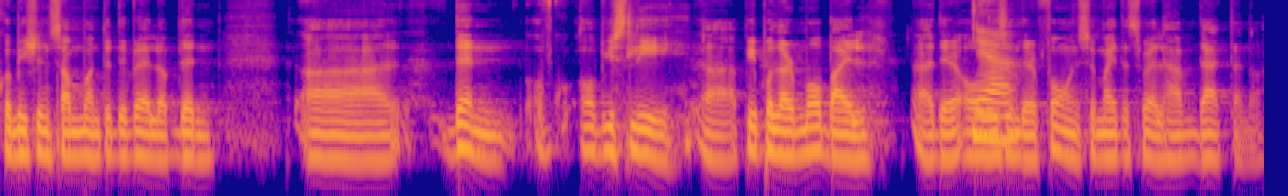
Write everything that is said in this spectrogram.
commission someone to develop, then, uh, then of, obviously, uh, people are mobile. Uh, they're always Yeah. in their phones. So, might as well have that. Ano.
